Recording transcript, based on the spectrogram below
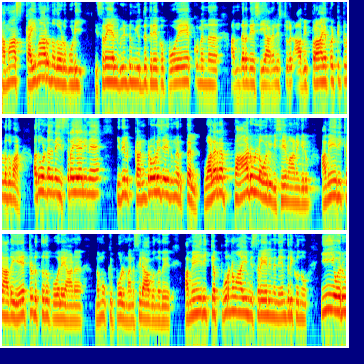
ഹമാസ് കൈമാറുന്നതോടുകൂടി ഇസ്രയേൽ വീണ്ടും യുദ്ധത്തിലേക്ക് പോയേക്കുമെന്ന് അന്തർദേശീയ അനലിസ്റ്റുകൾ അഭിപ്രായപ്പെട്ടിട്ടുള്ളതുമാണ്. അതുകൊണ്ട് തന്നെ ഇസ്രയേലിനെ ഇതിൽ കൺട്രോൾ ചെയ്ത് നിർത്തൽ വളരെ പാടുള്ള ഒരു വിഷയമാണെങ്കിലും അമേരിക്ക അത് ഏറ്റെടുത്തതുപോലെയാണ് നമുക്കിപ്പോൾ മനസ്സിലാകുന്നത്. അമേരിക്ക പൂർണമായും ഇസ്രയേലിനെ നിയന്ത്രിക്കുന്നു. ഈ ഒരു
